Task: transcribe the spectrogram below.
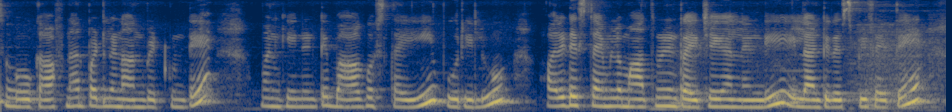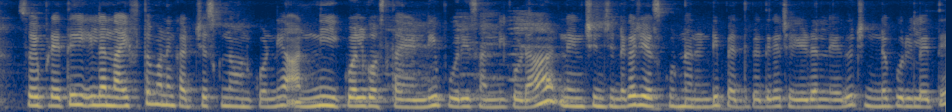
సో ఒక హాఫ్ అన్ అవర్ పట్ల నానబెట్టుకుంటే మనకి ఏంటంటే బాగా వస్తాయి పూరీలు. హాలిడేస్ టైంలో మాత్రం నేను ట్రై చేయగలనండి ఇలాంటి రెసిపీస్ అయితే. సో ఇప్పుడైతే ఇలా నైఫ్తో మనం కట్ చేసుకున్నాం అనుకోండి అన్నీ ఈక్వల్గా వస్తాయండి. పూరీస్ అన్నీ కూడా నేను చిన్న చిన్నగా చేసుకుంటున్నానండి. పెద్ద పెద్దగా చేయడం లేదు. చిన్న పూరీలు అయితే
